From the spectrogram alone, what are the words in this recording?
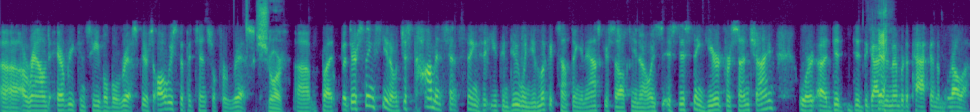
uh, around every conceivable risk. There's always the potential for risk. Sure. Uh, but but there's things you know just common sense things that you can do when you look at something and ask yourself you know is is this thing geared for sunshine or uh, did did the guy Yeah. remember to pack an umbrella?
